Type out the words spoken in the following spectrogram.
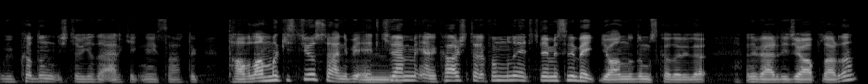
bir kadın işte ya da erkek neyse artık tavlanmak istiyorsa hani bir Hmm. etkilenme yani karşı tarafın bunu etkilemesini bekliyor anladığımız kadarıyla hani verdiği cevaplardan.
